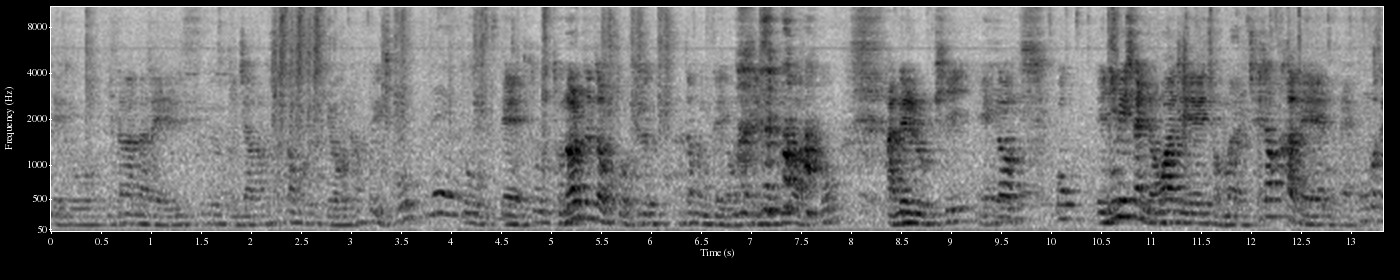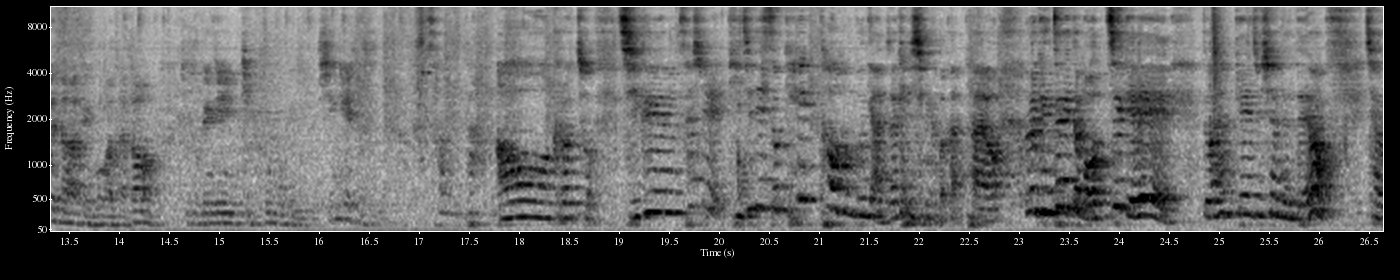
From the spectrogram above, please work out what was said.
때도 이상한 나라의 앨리스 분장을 하셨던 걸로 기억을 하고 있고 또, 네, 또 도널드 덕도 그 하다 보니까 영상이 있는 것 같고 바늘 높이 해서 꼭 애니메이션 영화제에 정말 최적화된 네, 홍보대사가 된 것 같아서 저도 굉장히 기쁘고 굉장히 신기했었습니다. 어, 그렇죠. 지금 사실 디즈니 속 캐릭터 한 분이 앉아 계신 것 같아요. 오늘 굉장히 또 멋지게 또 함께 해주셨는데요. 자,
